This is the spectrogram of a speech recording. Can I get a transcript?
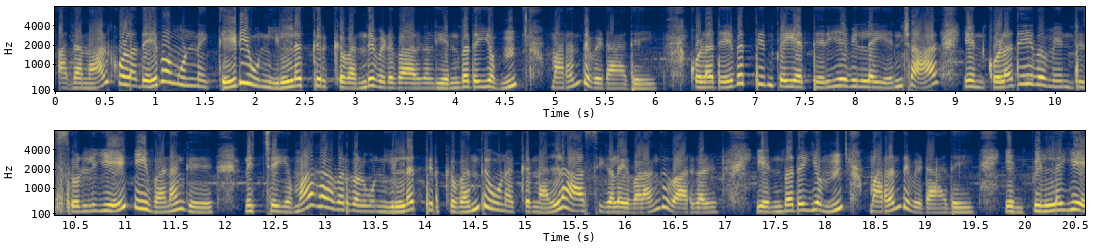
அதனால் குலதெய்வம் உன்னை தேடி உன் இல்லத்திற்கு வந்து விடுவார்கள் என்பதையும் மறந்து விடாதே குலதெய்வத்தின் பெயர் தெரியவில்லை என்றால் என் குலதெய்வம் என்று சொல்லியே நீ வணங்கு. நிச்சயமாக அவர்கள் உன் இல்லத்திற்கு வந்து உனக்கு நல்ல ஆசிகளை வழங்குவார்கள் என்பதையும் மறந்து விடாதே என் பிள்ளையே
